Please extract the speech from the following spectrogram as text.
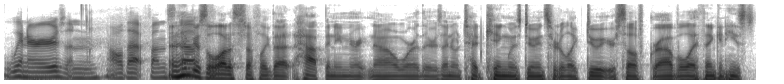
winners and all that fun stuff. I think there's a lot of stuff like that happening right now where there's I know Ted King was doing sort of like do it yourself gravel, I think, and he's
